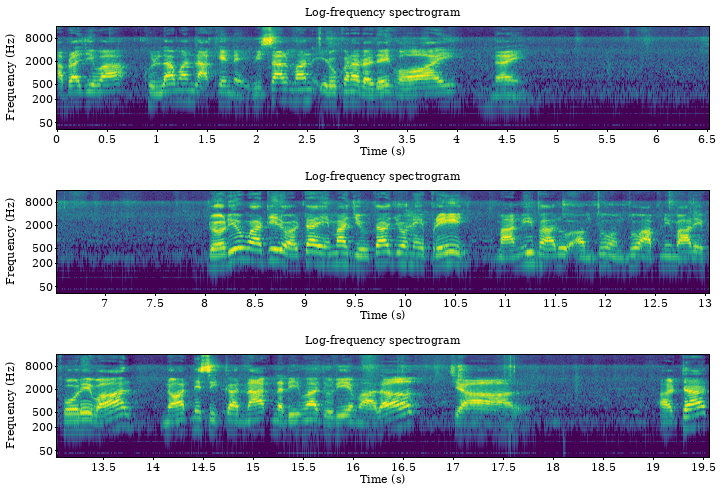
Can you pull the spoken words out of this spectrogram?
આપણા જેવા ખુલ્લા મન રાખે નહીં. વિશાળ મન એ લોકોના હૃદય હોય નહીં. દોડીઓમાંથી દોડતા એમાં જીવતા જોને પ્રેત. માનવી ભારું અમથું અમથું આપની મારે. ફોરે વાર નોટને સિક્કા નાક નદીમાં ધોરીએ મારક ચાર. અર્થાત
